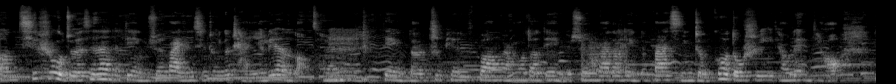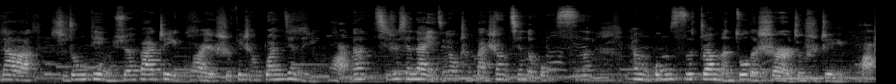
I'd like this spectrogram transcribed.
嗯，其实我觉得现在的电影宣发已经形成一个产业链了，从嗯电影的制片方，然后到电影的宣发，到电影的发行，整个都是一条链条。那其中电影宣发这一块儿也是非常关键的一块儿。那其实现在已经有成百上千的公司，他们公司专门做的事儿就是这一块儿。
